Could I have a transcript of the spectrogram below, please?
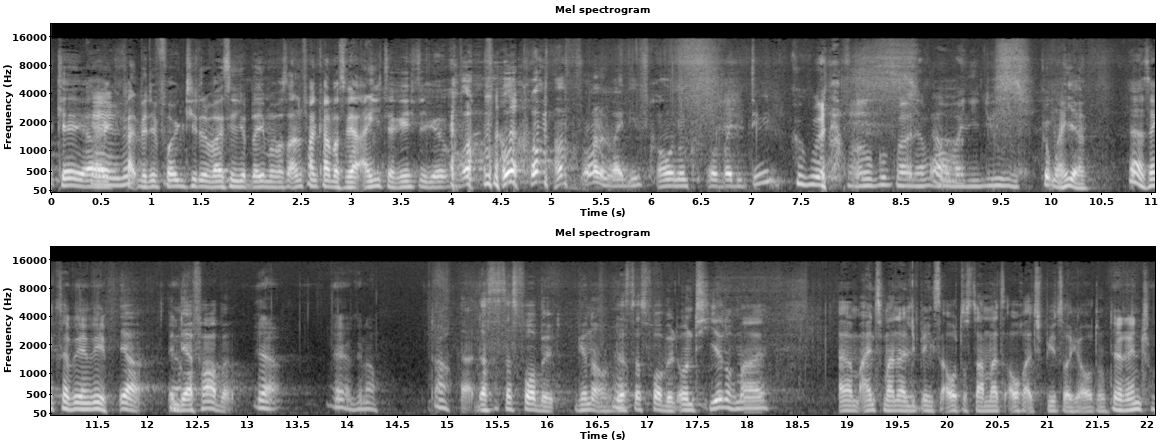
Okay, ja, Geil, ne? Mit dem Folgentitel weiß ich nicht, ob da jemand was anfangen kann. Was wäre eigentlich der richtige? Wo kommt man vorne bei die Frauen und guck mal bei die Dünen? Guck mal, guck mal, da brauchen wir die Düsen. Guck mal hier. Ja, 6er BMW. Ja, in Ja. der Farbe. Ja, ja, genau. Da. Ja, das ist das Vorbild. Genau, das ist das Vorbild. Und hier nochmal ähm, eins meiner Lieblingsautos damals auch als Spielzeugauto. Der Rennschuh.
